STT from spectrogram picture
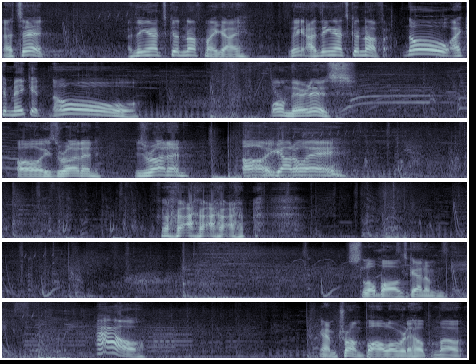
That's it. I think that's good enough, my guy. I think, I think that's good enough. No, I can make it. No. Boom, there it is. Oh, he's running. He's running. Oh, he got away. Slow ball's got him. Ow! Yeah, I'm throwing ball over to help him out.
